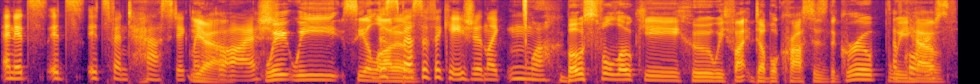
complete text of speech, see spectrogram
and it's it's it's fantastic. My yeah. gosh, We we see a the lot of specification, like, mwah. boastful Loki who we find double crosses the group. Of we course. have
